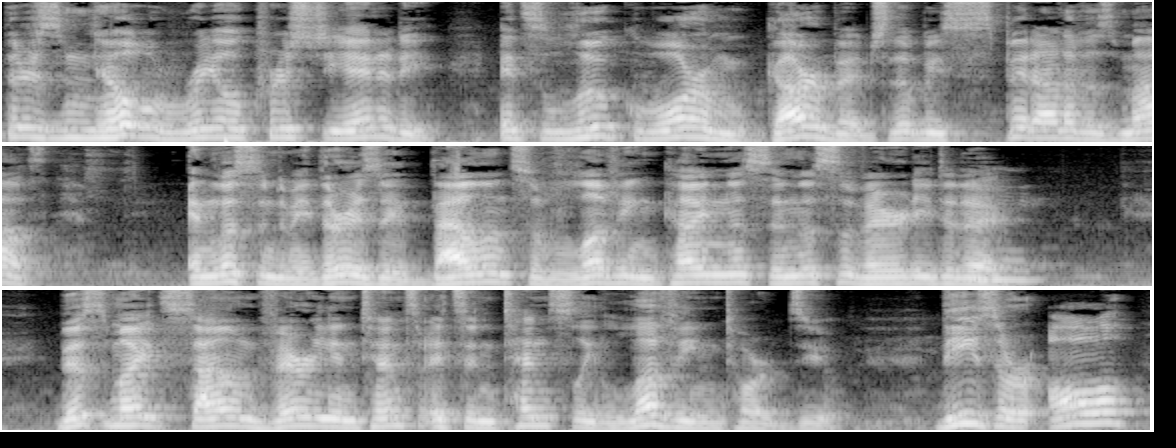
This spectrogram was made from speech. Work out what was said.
there's no real Christianity. It's lukewarm garbage that we spit out of his mouth. And listen to me, there is a balance of loving kindness in the severity today. Mm-hmm. This might sound very intense, it's intensely loving towards you. These are all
